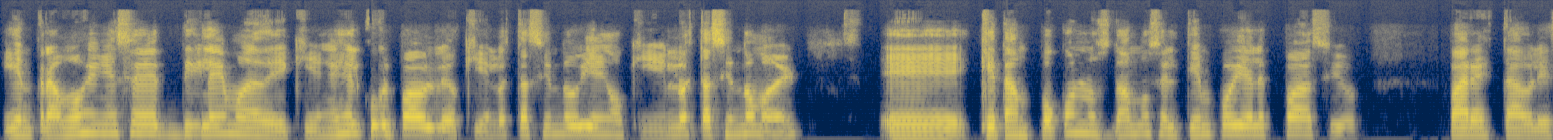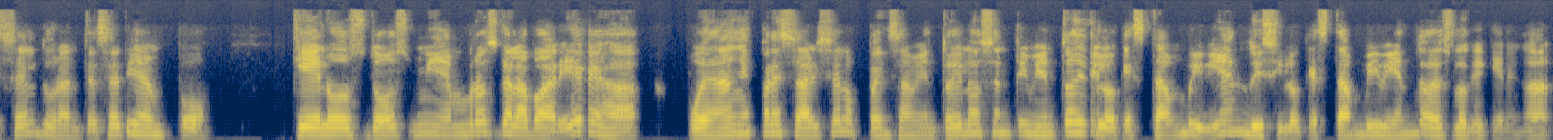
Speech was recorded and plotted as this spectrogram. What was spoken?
Y entramos en ese dilema de quién es el culpable o quién lo está haciendo bien o quién lo está haciendo mal, eh, que tampoco nos damos el tiempo y el espacio para establecer durante ese tiempo que los dos miembros de la pareja puedan expresarse los pensamientos y los sentimientos y lo que están viviendo y si lo que están viviendo es lo que quieren ah,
